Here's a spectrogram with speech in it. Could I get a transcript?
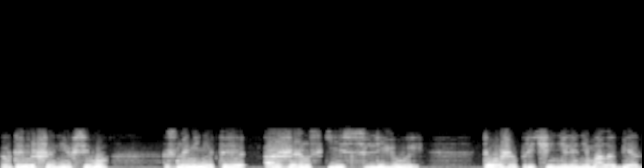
В довершение всего знаменитые аженские сливы тоже причинили немало бед.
